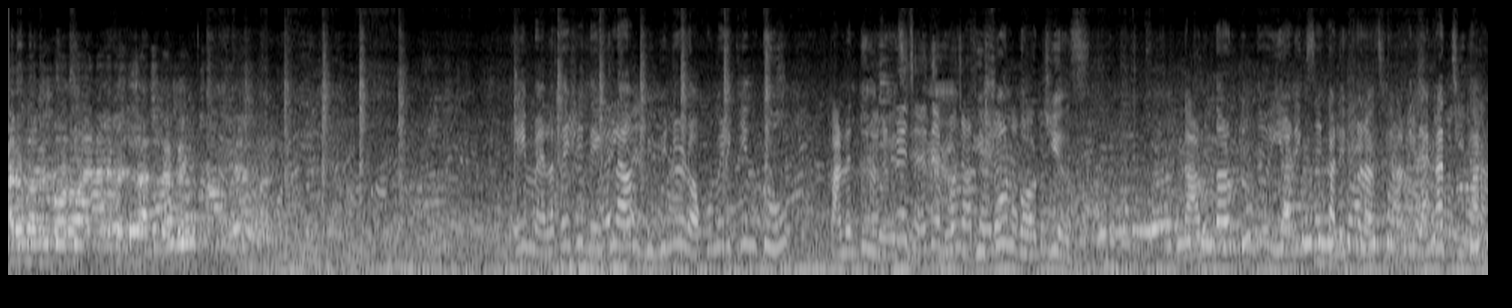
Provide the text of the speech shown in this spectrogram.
আরও পাবেন বড় আয়না নেবেন সাত টাকায় এই মেলাতে এসে দেখলাম বিভিন্ন রকমের কিন্তু কানের দুল রয়েছে। ভীষণ গর্জিয়াস দারুণ দারুণ কিন্তু ইয়ারিংস এর কালেকশন আছে। আমি দেখাচ্ছি দাঁড়ান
